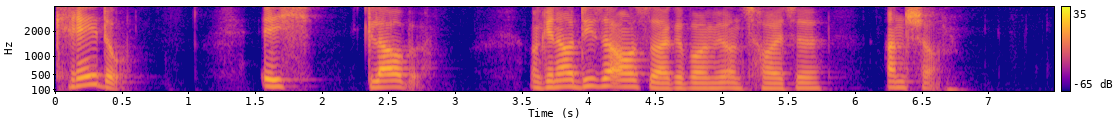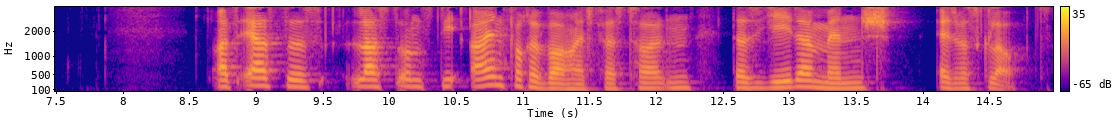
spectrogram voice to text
Credo. Ich glaube. Und genau diese Aussage wollen wir uns heute anschauen. Als erstes lasst uns die einfache Wahrheit festhalten, dass jeder Mensch etwas glaubt.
